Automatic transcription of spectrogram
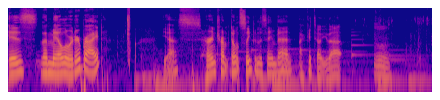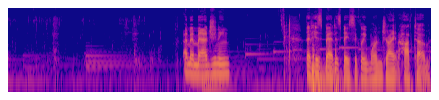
is the mail order bride. Yes, her and Trump don't sleep in the same bed. I could tell you that. Mm. I'm imagining that his bed is basically one giant hot tub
